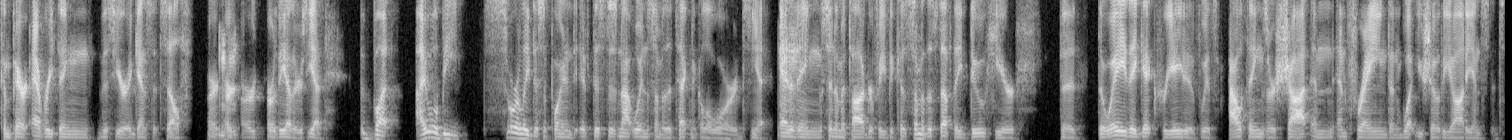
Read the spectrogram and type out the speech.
compare everything this year against itself or Mhm. or, or or the others yet. But I will be sorely disappointed if this does not win some of the technical awards. Yeah, Mhm. editing, cinematography, because some of the stuff they do here, the the way they get creative with how things are shot and and framed and what you show the audience, it's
